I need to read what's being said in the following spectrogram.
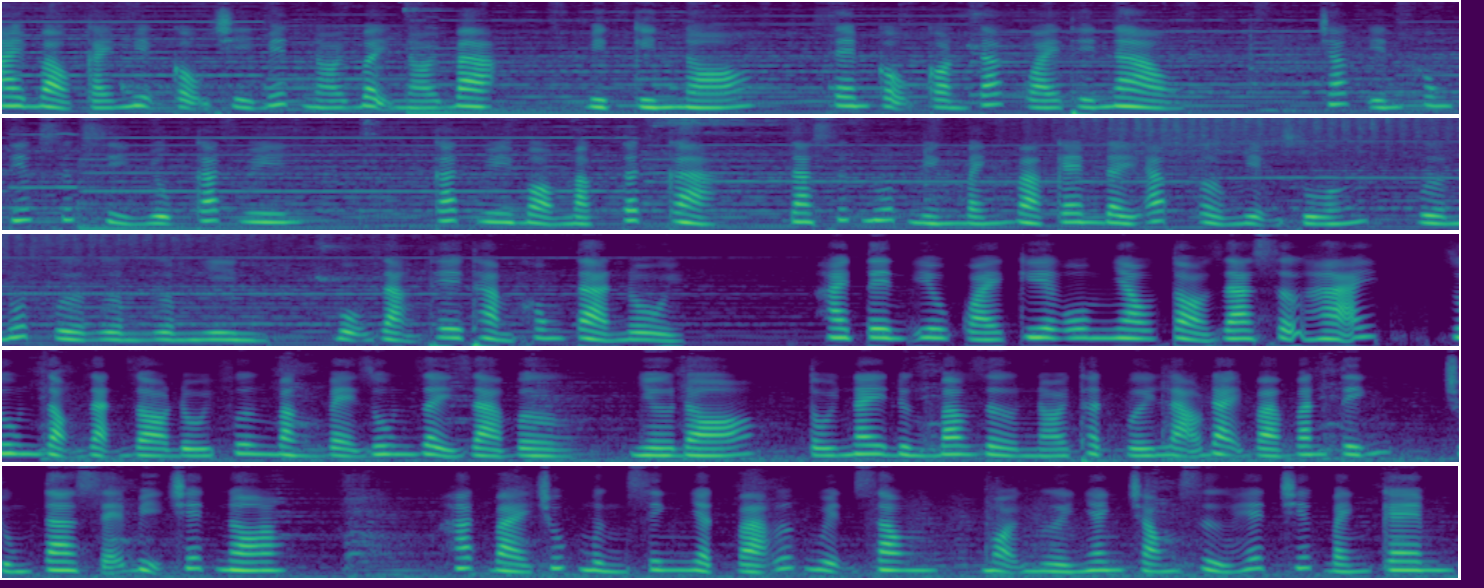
Ai bảo cái miệng cậu chỉ biết nói bậy nói bạ, bịt kín nó xem cậu còn tác quái thế nào. Chắc Yến không tiếc sức sỉ nhục Cát Huy. Cát Huy bỏ mặc tất cả, ra sức nuốt miếng bánh và kem đầy áp ở miệng xuống, vừa nuốt vừa gườm gườm nhìn, bộ dạng thê thảm không tả nổi. Hai tên yêu quái kia ôm nhau tỏ ra sợ hãi, run giọng dặn dò đối phương bằng vẻ run rẩy giả vờ. Nhớ đó, tối nay đừng bao giờ nói thật với lão đại và văn tĩnh, chúng ta sẽ bị chết no. Hát bài chúc mừng sinh nhật và ước nguyện xong, mọi người nhanh chóng xử hết chiếc bánh kem.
